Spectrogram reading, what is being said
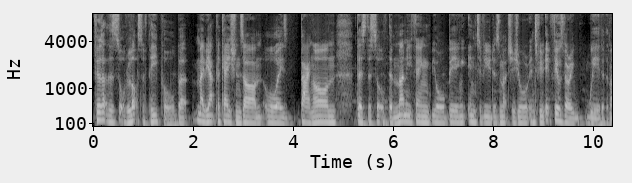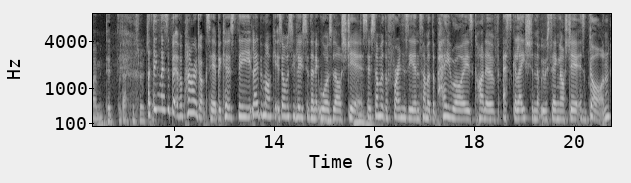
Feels like there's sort of lots of people, but maybe applications aren't always bang on. There's the sort of the money thing. You're being interviewed as much as you're interviewed. It feels very weird at the moment. Did, did that come through? I think there's a bit of a paradox here because the labour market is obviously looser than it was last year. Hmm. So some of the frenzy and some of the pay rise kind of escalation that we were seeing last year is gone.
